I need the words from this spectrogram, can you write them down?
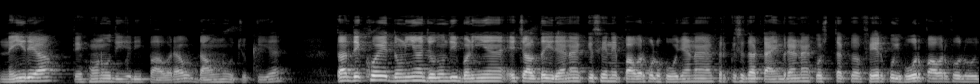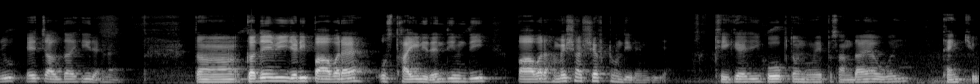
ਨਹੀਂ ਰਿਹਾ ਤੇ ਹੁਣ ਉਹਦੀ ਜਿਹੜੀ ਪਾਵਰ ਹੈ ਉਹ ਡਾਊਨ ਹੋ ਚੁੱਕੀ ਹੈ। ਤਾਂ ਦੇਖੋ, ਇਹ ਦੁਨੀਆ ਜਦੋਂ ਦੀ ਬਣੀ ਹੈ, ਇਹ ਚੱਲਦਾ ਹੀ ਰਹਿਣਾ ਕਿਸੇ ਨੇ ਪਾਵਰਫੁਲ ਹੋ ਜਾਣਾ ਫਿਰ ਕਿਸੇ ਦਾ ਟਾਈਮ ਰਹਿਣਾ ਹੈ ਕੁਝ ਤੱਕ ਫਿਰ ਕੋਈ ਹੋਰ ਪਾਵਰਫੁਲ ਹੋ ਜੂ, ਇਹ ਚੱਲਦਾ ਹੀ ਰਹਿਣਾ ਤਾਂ ਕਦੇ ਵੀ ਜਿਹੜੀ ਪਾਵਰ ਹੈ, ਉਹ ਸਥਾਈ ਨਹੀਂ ਰਹਿੰਦੀ ਹੁੰਦੀ ਪਾਵਰ ਹਮੇਸ਼ਾ ਸ਼ਿਫਟ ਹੁੰਦੀ ਰਹਿੰਦੀ ਹੈ। ਠੀਕ ਹੈ ਜੀ ਹੋਪ ਤੁਹਾਨੂੰ ਇਹ ਪਸੰਦ ਆਇਆ ਹੋਊਗਾ ਜੀ। ਥੈਂਕ ਯੂ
